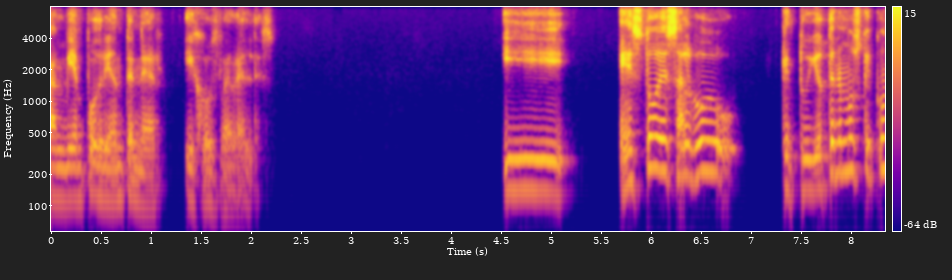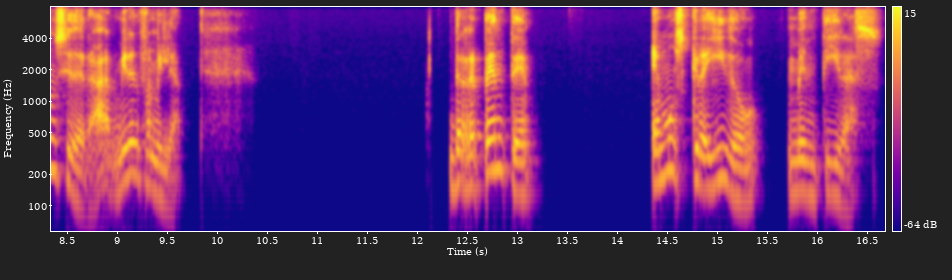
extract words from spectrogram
también podrían tener hijos rebeldes. Y esto es algo que tú y yo tenemos que considerar. Miren familia, de repente hemos creído mentiras.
